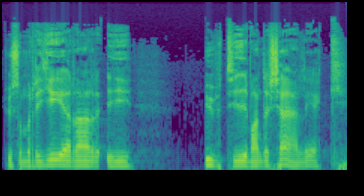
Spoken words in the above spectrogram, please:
Du som regerar i utgivande kärlek.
